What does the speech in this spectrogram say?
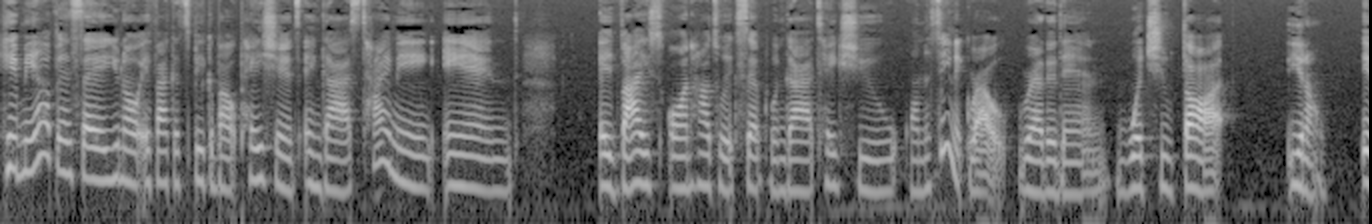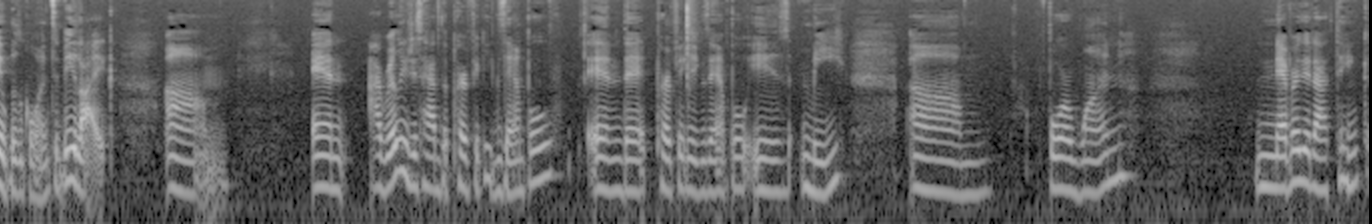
hit me up and say, you know, if I could speak about patience and God's timing and advice on how to accept when God takes you on the scenic route rather than what you thought, you know, it was going to be like. Um, and I really just have the perfect example, and that perfect example is me. Um, for one, never did I think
